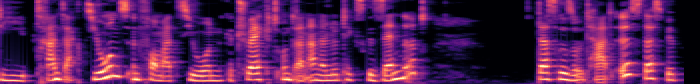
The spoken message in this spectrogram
die Transaktionsinformation getrackt und an Analytics gesendet. Das Resultat ist, dass wir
